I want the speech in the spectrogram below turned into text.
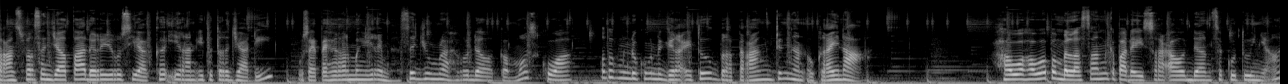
Transfer senjata dari Rusia ke Iran itu terjadi usai Teheran mengirim sejumlah rudal ke Moskwa untuk mendukung negara itu berperang dengan Ukraina. Hawa-hawa pembalasan kepada Israel dan sekutunya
